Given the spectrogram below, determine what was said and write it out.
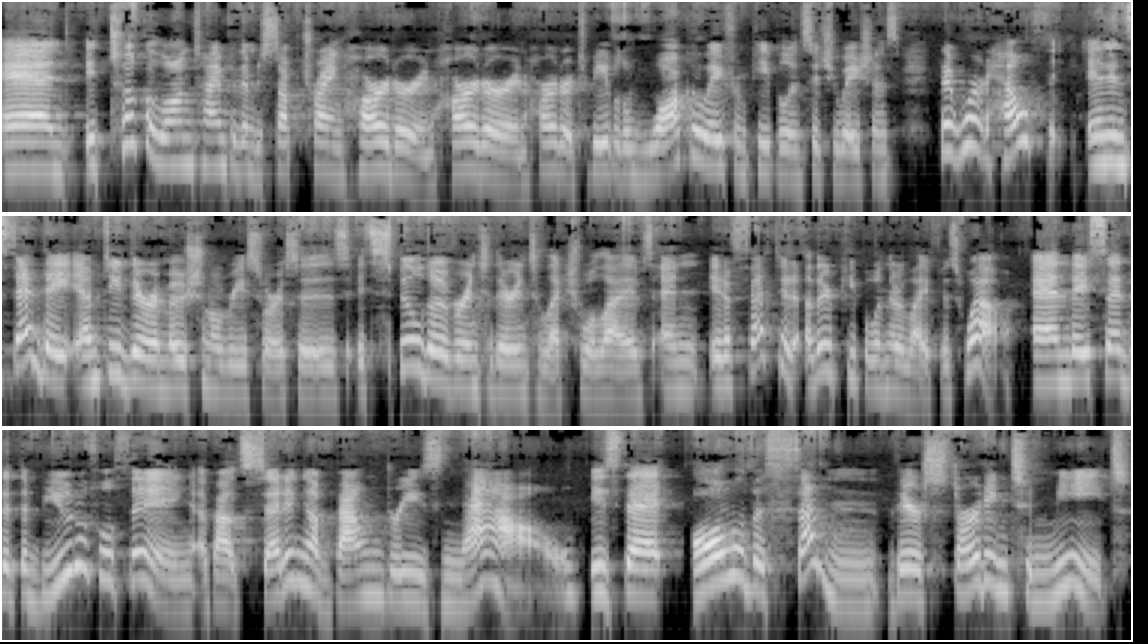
And it took a long time for them to stop trying harder and harder and harder to be able to walk away from people in situations that weren't healthy. And instead, they emptied their emotional resources. It spilled over into their intellectual lives and it affected other people in their life as well. And they said that the beautiful thing about setting up boundaries now is that all of a sudden they're starting to meet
